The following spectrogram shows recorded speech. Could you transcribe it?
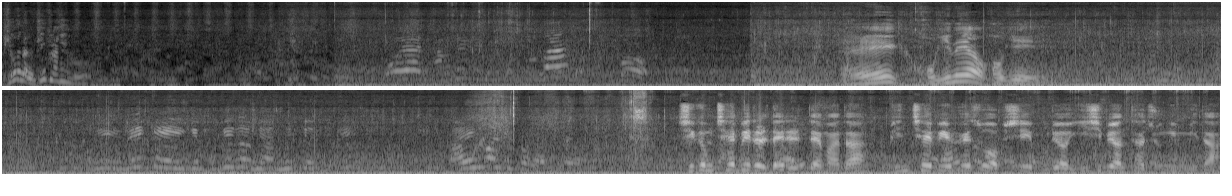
기원아 핑크 가지고 뭐야, 장세진 이거 수박? 뭐? 에이 거기네요 거기 왜, 왜 이렇게 이게 무게감이 안 느껴지지? 라인 걸린 것 같아요. 지금 채비를 내릴 때마다 빈 채비 회수 없이 무려 20연타 중입니다.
